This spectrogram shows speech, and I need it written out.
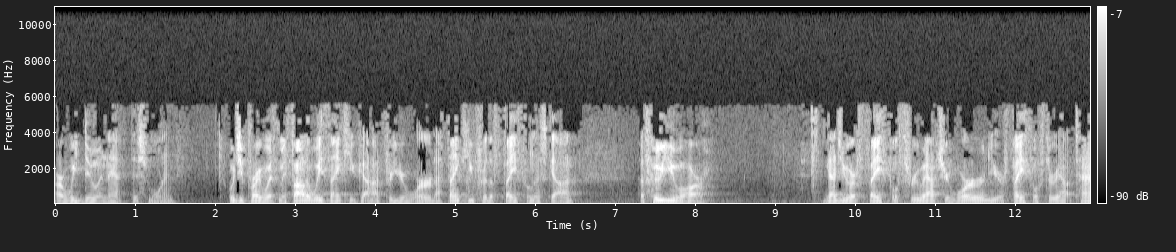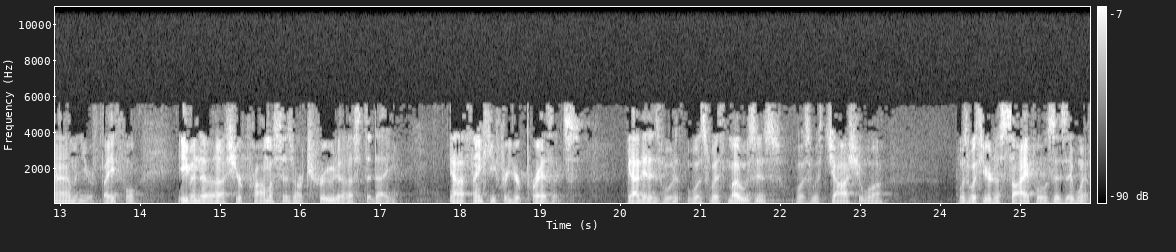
are we doing that this morning? Would you pray with me? Father, we thank you, God, for your word. I thank you for the faithfulness, God, of who you are. God, you are faithful throughout your word. You're faithful throughout time, and you're faithful even to us. Your promises are true to us today. God, I thank you for your presence. God, it is, was with Moses, was with Joshua, was with your disciples as they went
